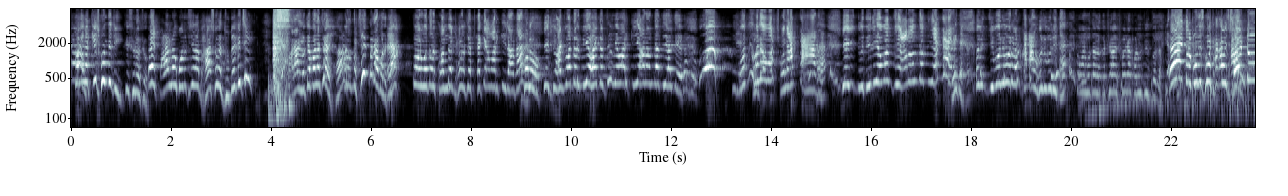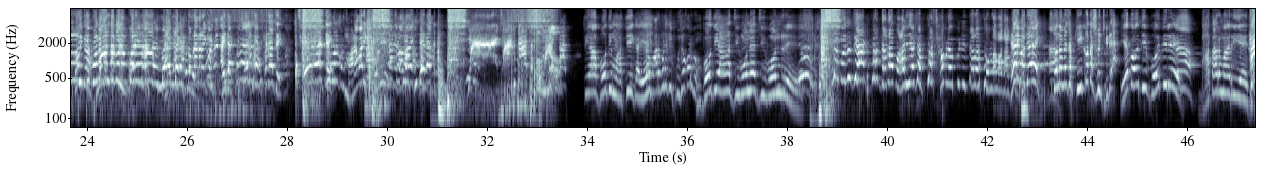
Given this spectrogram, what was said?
তোর আমি কি শুনতেছি? কি শুনেছো? এই পাড়ার লোক বলতেছি না ভাইয়ের সঙ্গে জুটে গেছি? পাড়ার লোকে বলেছে? হ্যাঁ? ওরা তো ঠিক কথা বলেছে। তোর মতো ঢেঁড়সে থেকে আমার কি লাভ হ্যাঁ? শোনো। এই দশ বছর বিয়ে হয়তো তুমি আমার কি আনন্দ দিয়েছে। বলছি হলো আমার সোনার চাঁদ এই দুদিনই আমার যে আনন্দ দিয়েছে আমি জীবন ভর ওর কথা ভুলবো নি তোমার মতো লোকের সঙ্গে সোনা কোনো তুই চলে এই তোর বন্ধুর সঙ্গে থাকা আমি তুই কি মনে মাথা করছিস? গরম করে না দেখ, মেরে লাগারাই করিস। এই দেখ, ছেড়ে দে ছেড়ে দে মারামারি করিস না রে বাবা ছেড়ে দে তুই আ বৌদি মাতি গায়ে। মারবো নাকি? পুজো করব? বৌদি আমার জীবনে জীবন রে। একটা দাদা বাড়ি আছে তোর সামনে পিঠি তালা তোমলা বাদা এই বাদে এই, তোর নামে সব কি কথা শুনছি রে? এ বৌদি বৌদি রে হ্যাঁ। ভাতার মারিয়েছে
